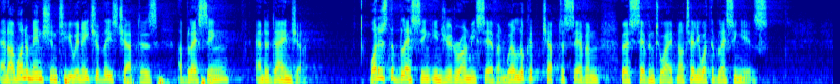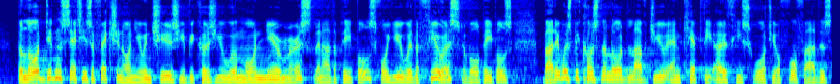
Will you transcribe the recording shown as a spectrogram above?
And I want to mention to you in each of these chapters a blessing and a danger. What is the blessing in Deuteronomy 7? Well, look at chapter 7, verse 7 to 8, and I'll tell you what the blessing is. The Lord didn't set his affection on you and choose you because you were more numerous than other peoples, for you were the fewest of all peoples, but it was because the Lord loved you and kept the oath he swore to your forefathers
